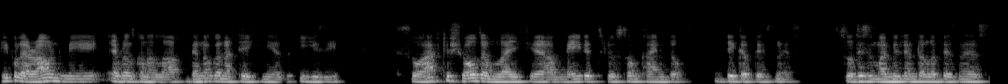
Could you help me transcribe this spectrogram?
people around me, everyone's gonna laugh. They're not gonna take me as easy. So I have to show them like yeah, I made it through some kind of bigger business. So this is my million dollar business.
